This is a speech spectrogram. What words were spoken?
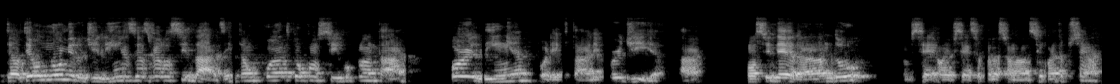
Então, eu tenho o número de linhas e as velocidades. Então, quanto que eu consigo plantar por linha, por hectare por dia, tá? Considerando uma eficiência operacional de 50%.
